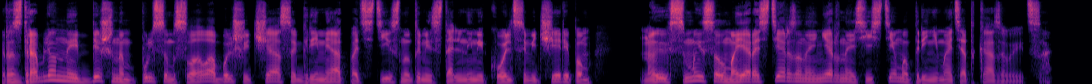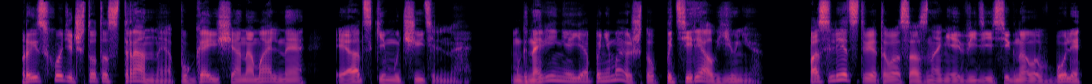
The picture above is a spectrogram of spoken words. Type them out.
Раздробленные бешеным пульсом слова больше часа гремят под стиснутыми стальными кольцами черепом, но их смысл моя растерзанная нервная система принимать отказывается. Происходит что-то странное, пугающе аномальное и адски мучительное. Мгновение я понимаю, что потерял Юнию. Последствия этого осознания в виде сигналов боли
